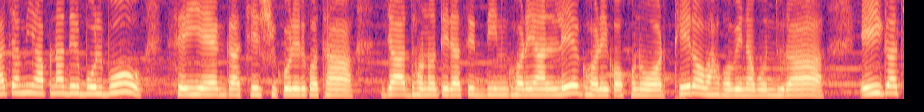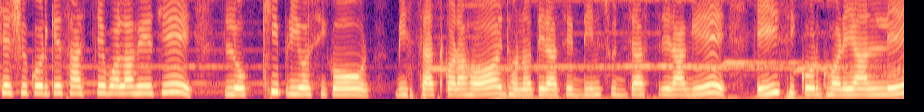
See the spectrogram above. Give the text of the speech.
আজ আমি আপনাদের বলব সেই এক গাছের শিকড়ের কথা, যা ধনতেরাসের দিন ঘরে আনলে ঘরে কখনো অর্থের অভাব হবে না বন্ধুরা। এই গাছের শিকড়কে শাস্ত্রে বলা হয়েছে, লক্ষ্মী প্রিয় শিকড়। বিশ্বাস করা হয়, ধনতেরাসের দিন সূর্যাস্তের আগে এই শিকড় ঘরে আনলে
